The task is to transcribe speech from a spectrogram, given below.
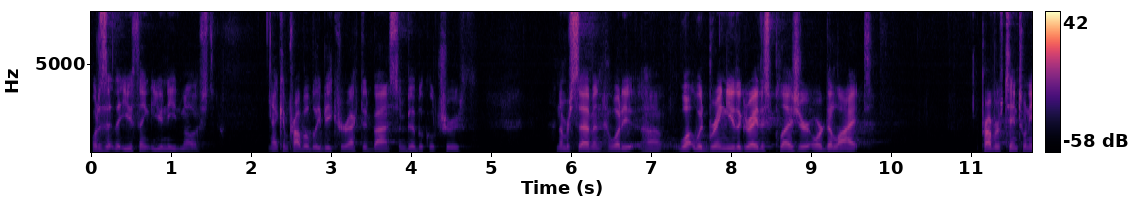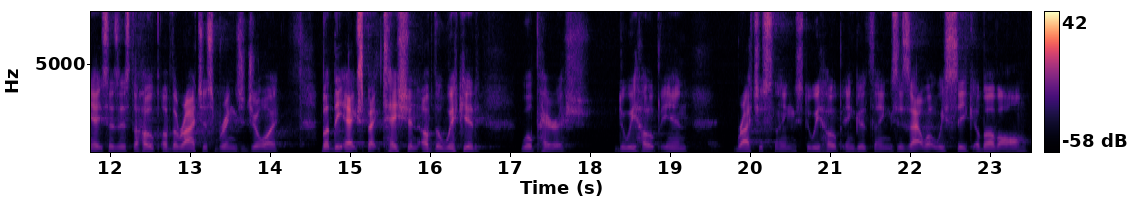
What is it that you think you need most? That can probably be corrected by some biblical truth. Number seven. What, do you, uh, what would bring you the greatest pleasure or delight? Proverbs ten twenty eight says this: The hope of the righteous brings joy, but the expectation of the wicked will perish. Do we hope in righteous things? Do we hope in good things? Is that what we seek above all?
